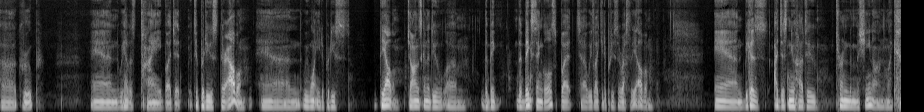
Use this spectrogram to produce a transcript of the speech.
uh, group, and we have this tiny budget to produce their album, and we want you to produce the album. John's going to do um, the big the big singles, but uh, we'd like you to produce the rest of the album." And because I just knew how to turn the machine on, like.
